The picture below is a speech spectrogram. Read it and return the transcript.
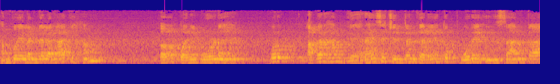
हमको ये लगने लगा कि हम अपरिपूर्ण है। और अगर हम गहराई से चिंतन करें तो पूरे इंसान का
